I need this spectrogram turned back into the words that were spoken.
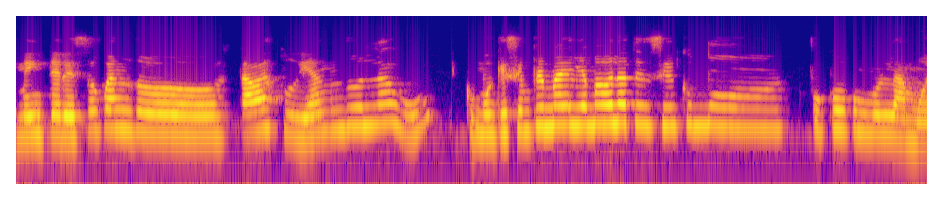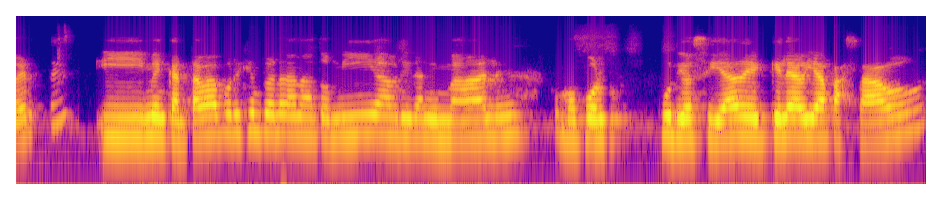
me interesó cuando estaba estudiando en la U. Como que siempre me ha llamado la atención como un poco como la muerte. Y me encantaba, por ejemplo, la anatomía, abrir animales, como por curiosidad de qué le había pasado.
